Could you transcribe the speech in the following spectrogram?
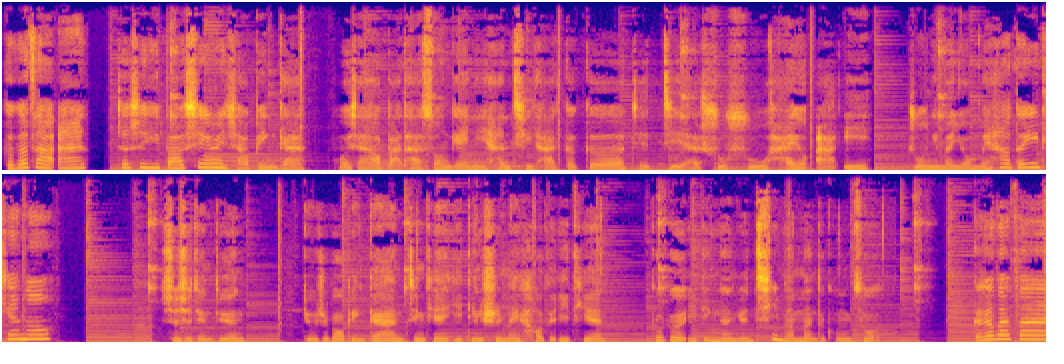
哥哥早安，这是一包幸运小饼干，我想要把它送给你和其他哥哥姐姐、叔叔还有阿姨，祝你们有美好的一天哦。谢谢点点，有这包饼干，今天一定是美好的一天。哥哥一定能元气满满的工作。哥哥拜拜。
